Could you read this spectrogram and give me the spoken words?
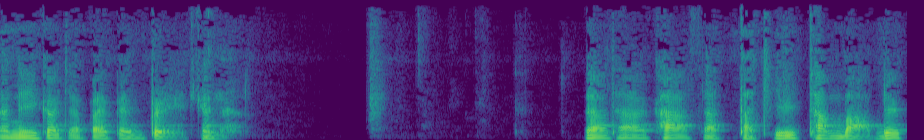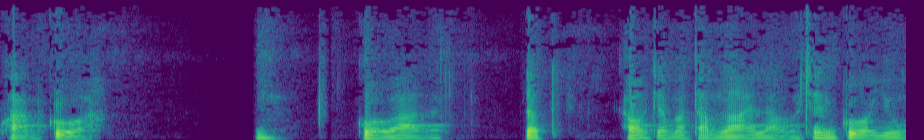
อันนี้ก็จะไปเป็นเปรตกัน แล้วถ้าฆ่าสัตว์ตัดชีวิตทำบาปด้วยความกลัว กลัวว่าจะเขาจะมาทำร้ายเรา เช่น กลัวยุง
